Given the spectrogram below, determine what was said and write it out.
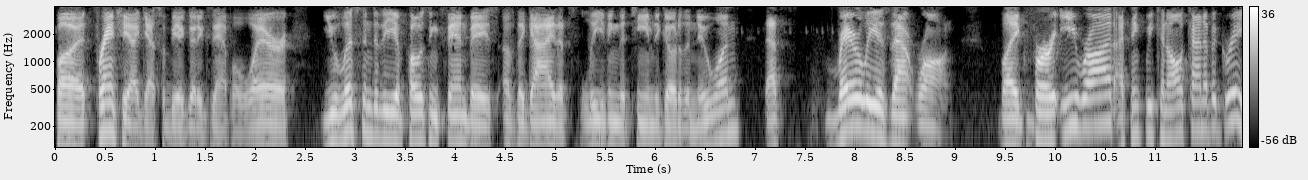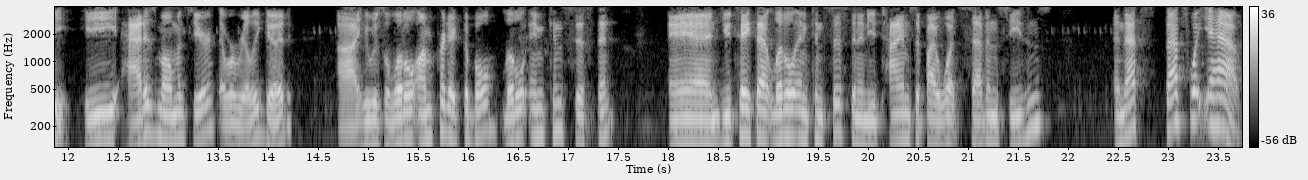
but Franchy, I guess, would be a good example where you listen to the opposing fan base of the guy that's leaving the team to go to the new one. That's rarely is that wrong. Like for Erod, I think we can all kind of agree. He had his moments here that were really good. Uh, he was a little unpredictable, little inconsistent, and you take that little inconsistent and you times it by what seven seasons, and that's that's what you have.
